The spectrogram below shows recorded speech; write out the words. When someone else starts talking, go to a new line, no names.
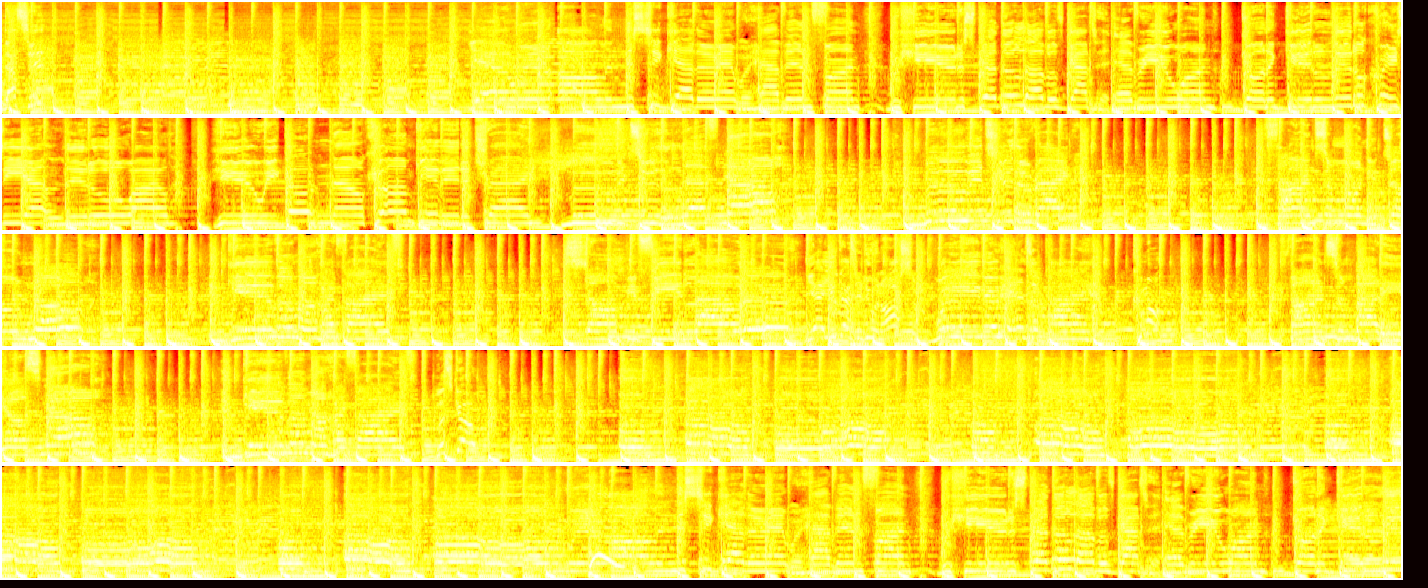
That's it. here to spread the love of God to everyone. Gonna get a little.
